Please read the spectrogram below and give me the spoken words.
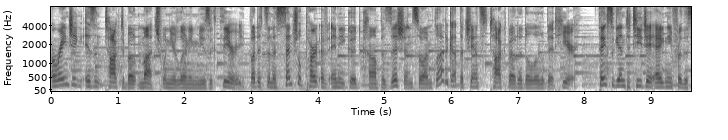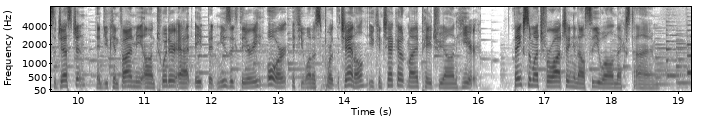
Arranging isn't talked about much when you're learning music theory, but it's an essential part of any good composition, so I'm glad I got the chance to talk about it a little bit here. Thanks again to TJ Agni for the suggestion, and you can find me on Twitter at 8bit Music Theory, or if you want to support the channel, you can check out my Patreon here. Thanks so much for watching, and I'll see you all next time.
